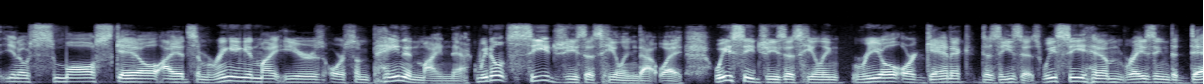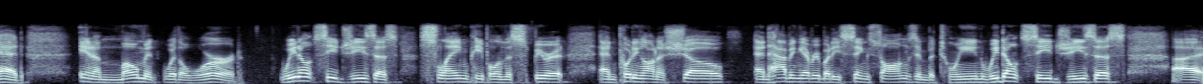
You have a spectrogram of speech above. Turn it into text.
you know, small scale, I had some ringing in my ears or some pain in my neck. We don't see Jesus healing that way. We see Jesus healing real organic diseases. We see him raising the dead in a moment with a word. We don't see Jesus slaying people in the spirit and putting on a show and having everybody sing songs in between. We don't see Jesus uh,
